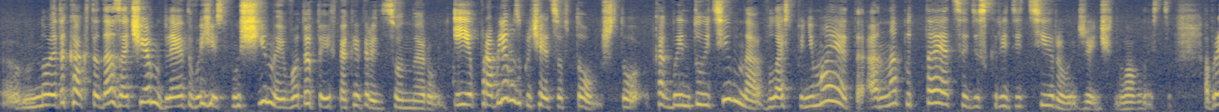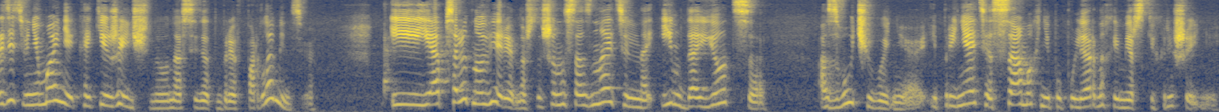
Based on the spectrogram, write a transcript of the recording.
Эм, но это как-то, да, зачем? Для этого есть мужчины, и вот это их такая традиционная роль. И проблема заключается в том, что как бы интуитивно власть понимает, она пытается дискредитировать женщину во власти. Обратите внимание, какие женщины у нас сидят, например, в парламенте, и я абсолютно уверена, что совершенно сознательно им дается озвучивание и принятие самых непопулярных и мерзких решений.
